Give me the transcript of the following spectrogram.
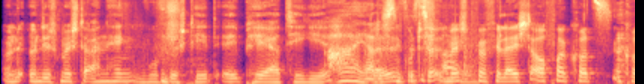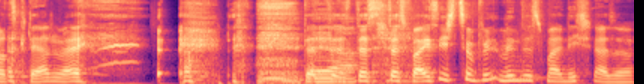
Und, und ich möchte anhängen, wofür steht PRTG? Ah, ja, das ist eine gute das Frage. möchten wir vielleicht auch mal kurz, kurz klären, weil das, ja. das, das, das, weiß ich zumindest mal nicht. Also.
